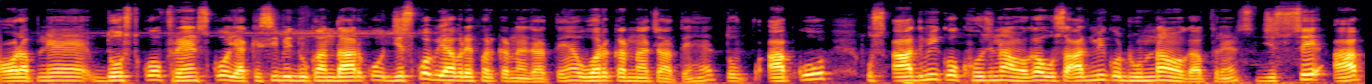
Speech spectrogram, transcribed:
और अपने दोस्त को फ्रेंड्स को या किसी भी दुकानदार को, जिसको भी आप रेफ़र करना चाहते हैं वर्क करना चाहते हैं तो आपको उस आदमी को खोजना होगा, उस आदमी को ढूंढना होगा फ्रेंड्स जिससे आप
